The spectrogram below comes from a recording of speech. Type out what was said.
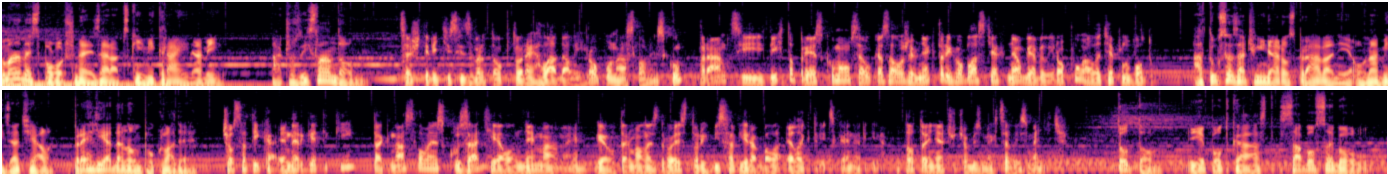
máme spoločné s arabskými krajinami? A čo s Islandom? cez 4 tisíc vrtov, ktoré hľadali ropu na Slovensku. V rámci týchto prieskumov sa ukázalo, že v niektorých oblastiach neobjavili ropu, ale teplú vodu. A tu sa začína rozprávanie o nami zatiaľ prehliadanom poklade. Čo sa týka energetiky, tak na Slovensku zatiaľ nemáme geotermálne zdroje, z ktorých by sa vyrábala elektrická energia. A toto je niečo, čo by sme chceli zmeniť. Toto je podcast Sabo sebou.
